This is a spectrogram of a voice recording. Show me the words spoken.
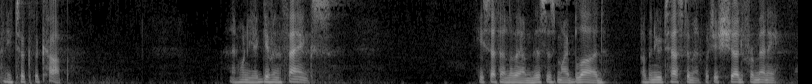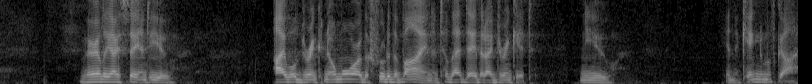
And he took the cup. And when he had given thanks, he saith unto them, This is my blood of the New Testament, which is shed for many. Verily I say unto you, I will drink no more of the fruit of the vine until that day that I drink it new in the kingdom of God.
